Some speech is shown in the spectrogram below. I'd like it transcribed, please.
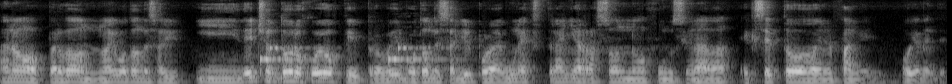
Ah no, perdón, no hay botón de salir. Y de hecho en todos los juegos que probé el botón de salir por alguna extraña razón no funcionaba, excepto en el fangame, obviamente.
